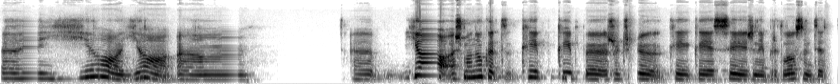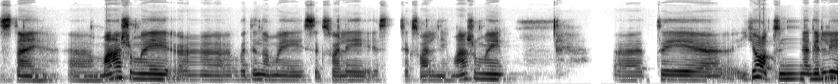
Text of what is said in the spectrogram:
uh, jo, jo. Um, jo, aš manau, kad kaip, kaip žodžiu, kai, kai esi, žinai, priklausantis tai uh, mažumai, uh, vadinamai seksualiniai mažumai, tai jo, tu negali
